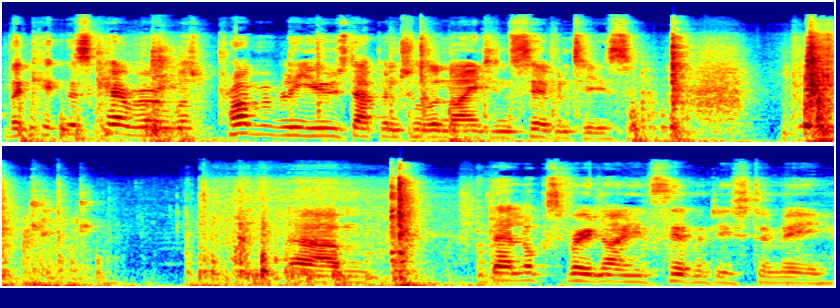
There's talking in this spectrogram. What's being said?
The, this caravan was probably used up until the 1970s. Um, that looks very 1970s to me.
